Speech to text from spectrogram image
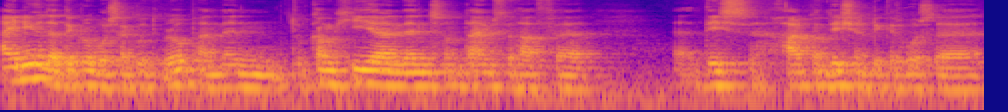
I knew that the group was a good group, and then to come here and then sometimes to have uh, this hard conditions because it was uh,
